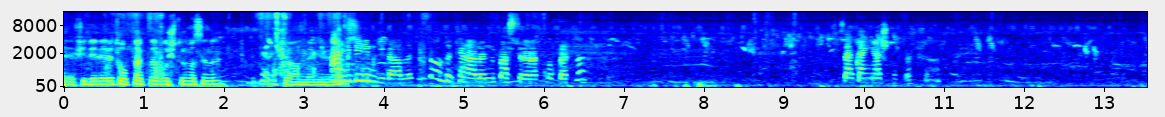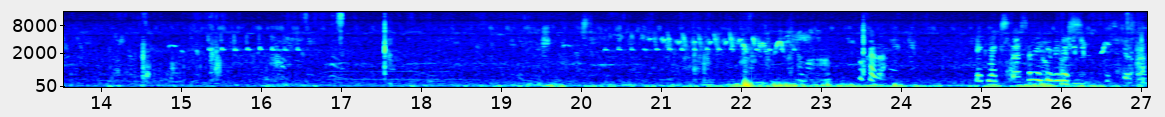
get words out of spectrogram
e, fideleri toprakla buluşturmasını e, şu anda görüyoruz. Aynı benim gibi ablacığım. Doldur kenarlarını bastırarak toprakla. Zaten yaş toprak şu an. Ekmek istersen ekebilirsin. İstiyorsan.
